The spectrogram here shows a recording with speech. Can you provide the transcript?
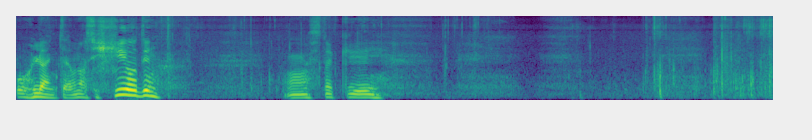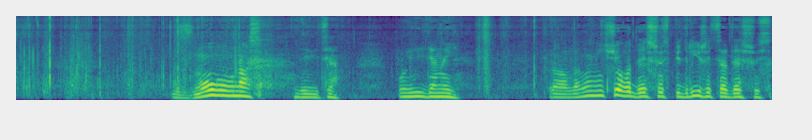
Погляньте, у нас ще один. Ось такий. Знову у нас, дивіться, поїдяний. Правда, ну нічого, десь щось підріжеться, десь щось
